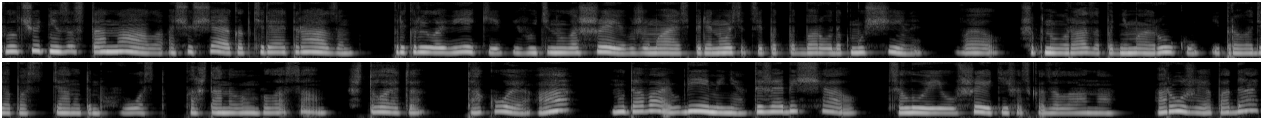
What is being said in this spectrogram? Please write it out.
Вэл чуть не застонала, ощущая, как теряет разум, прикрыла веки и вытянула шею, вжимаясь переносицей под подбородок мужчины. «Вэл», — шепнул Раза, поднимая руку и проводя по стянутым хвост каштановым волосам. «Что это такое, а? Ну давай, убей меня, ты же обещал!» Целуя его в шею, тихо сказала она. Оружие подать?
